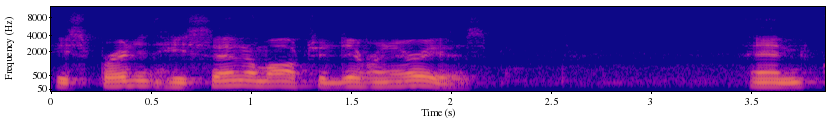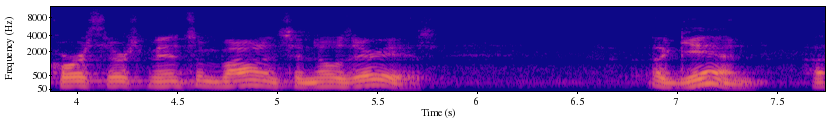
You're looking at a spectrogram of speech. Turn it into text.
He's spreading, he's sending them off to different areas. And of course, there's been some violence in those areas. Again, uh,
